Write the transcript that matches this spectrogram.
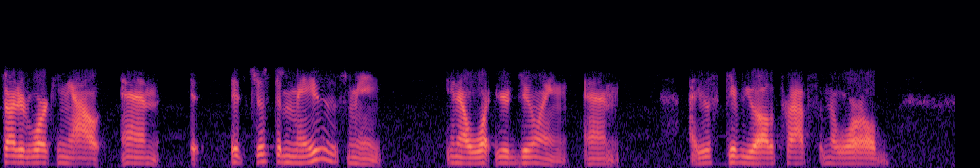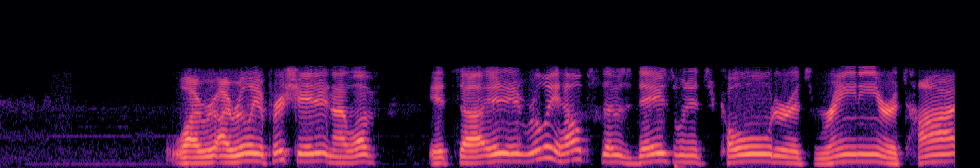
started working out, and it it just amazes me, you know, what you're doing, and I just give you all the props in the world. Well, I, re- I really appreciate it, and I love it's uh, it, it really helps those days when it's cold or it's rainy or it's hot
